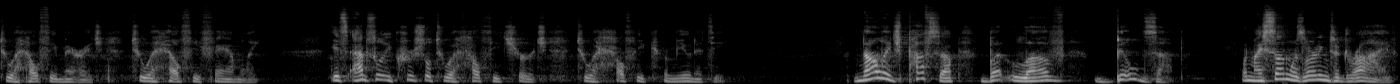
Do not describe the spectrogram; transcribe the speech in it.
to a healthy marriage, to a healthy family. It's absolutely crucial to a healthy church, to a healthy community. Knowledge puffs up, but love builds up. When my son was learning to drive,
